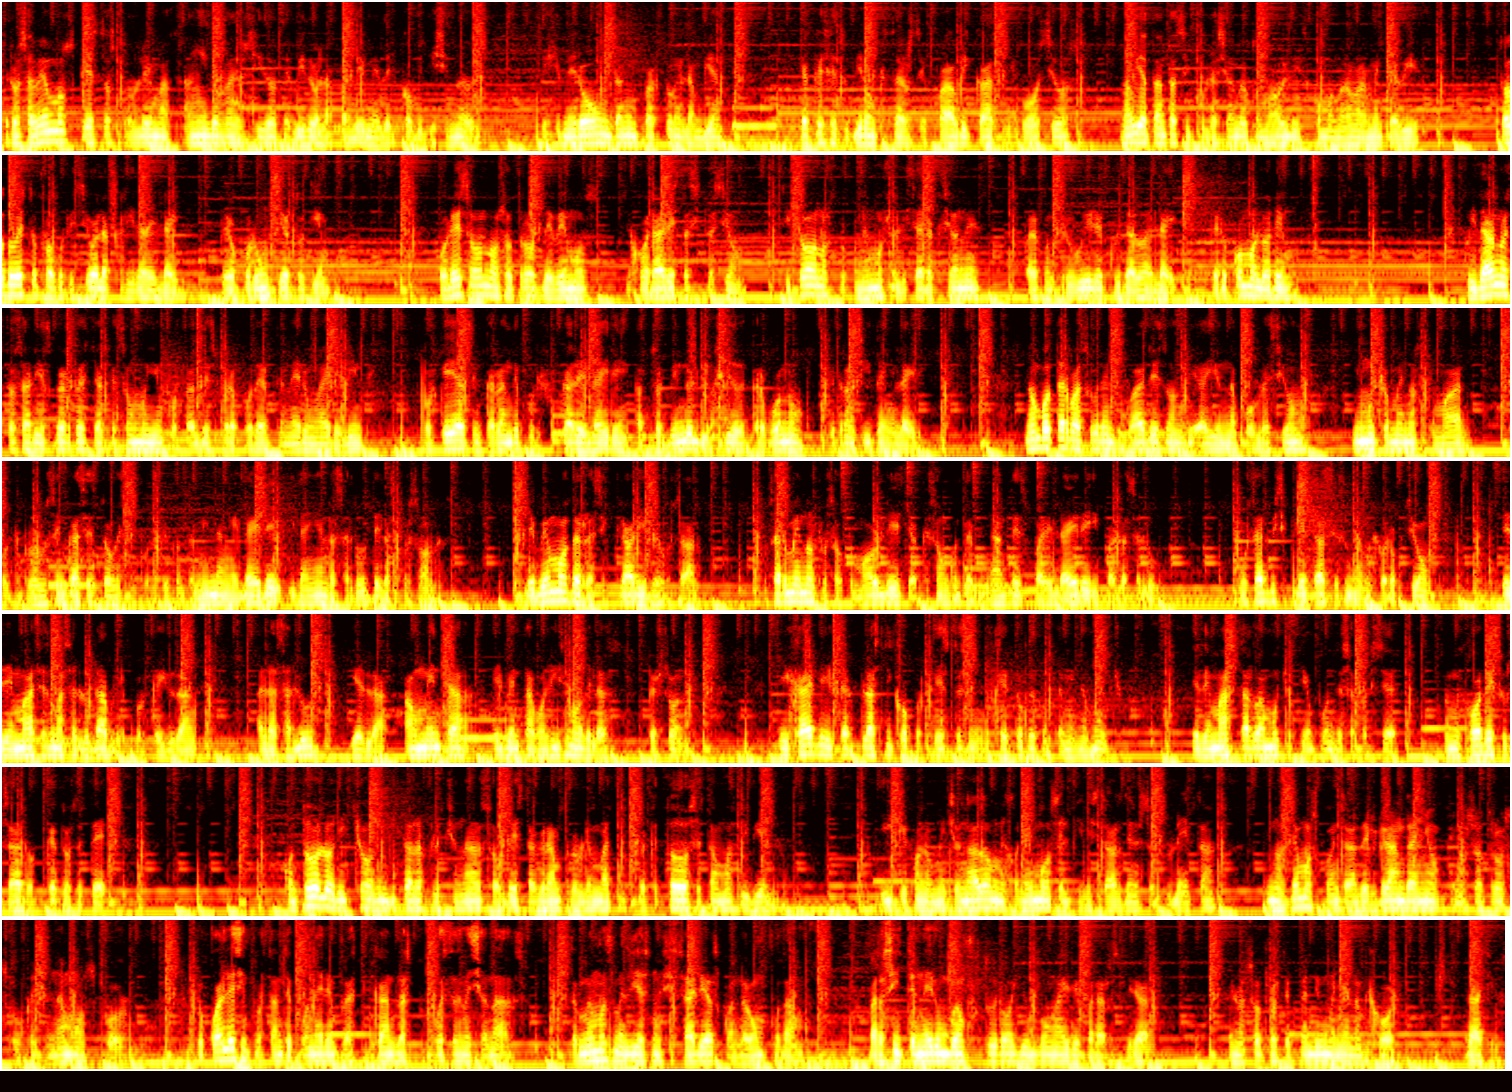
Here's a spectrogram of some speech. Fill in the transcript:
Pero sabemos que estos problemas han ido reducidos debido a la pandemia del COVID-19, que generó un gran impacto en el ambiente, ya que se tuvieron que cerrarse fábricas, negocios, no había tanta circulación de automóviles como normalmente había. Todo esto favoreció a la calidad del aire, pero por un cierto tiempo. Por eso nosotros debemos mejorar esta situación. Si todos nos proponemos realizar acciones para contribuir al cuidado del aire, pero ¿cómo lo haremos? Cuidar nuestras áreas verdes ya que son muy importantes para poder tener un aire limpio, porque ellas se encargan de purificar el aire absorbiendo el dióxido de carbono que transita en el aire. No botar basura en lugares donde hay una población, ni mucho menos quemar porque producen gases tóxicos que contaminan el aire y dañan la salud de las personas. Debemos de reciclar y reusar. Usar menos los automóviles ya que son contaminantes para el aire y para la salud. Usar bicicletas es una mejor opción. Además es más saludable porque ayudan a la salud y aumenta el metabolismo de las personas. Dejar de usar plástico porque este es un objeto que contamina mucho y además tarda mucho tiempo en desaparecer. Lo mejor es usar objetos de tela. Con todo lo dicho, invito a reflexionar sobre esta gran problemática que todos estamos viviendo y que con lo mencionado mejoremos el bienestar de nuestro planeta y nos demos cuenta del gran daño que nosotros ocasionamos por lo cual es importante poner en práctica las propuestas mencionadas. Tomemos medidas necesarias cuando aún podamos para así tener un buen futuro y un buen aire para respirar. De nosotros depende un mañana mejor. Gracias.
